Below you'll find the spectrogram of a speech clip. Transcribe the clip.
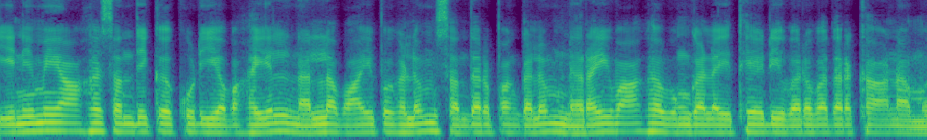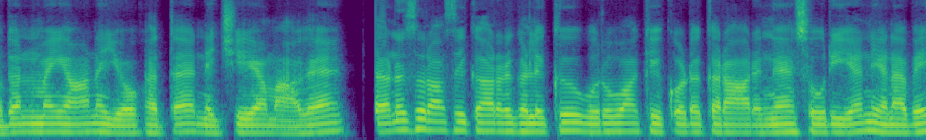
இனிமையாக சந்திக்கக்கூடிய வகையில் நல்ல வாய்ப்புகளும் சந்தர்ப்பங்களும் நிறைவாக உங்களை தேடி வருவதற்கான முதன்மையான யோகத்தை நிச்சயமாக தனுசு ராசிக்காரர்களுக்கு உருவாக்கி கொடுக்கிறாருங்க சூரியன். எனவே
